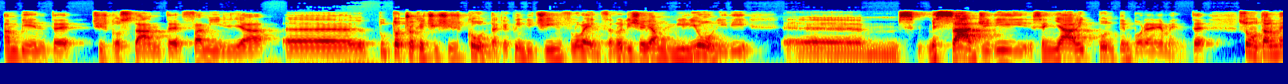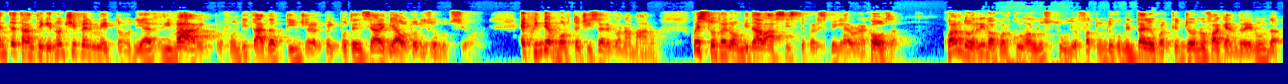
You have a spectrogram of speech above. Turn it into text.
ambiente circostante, famiglia, eh, tutto ciò che ci circonda, che quindi ci influenza. Noi riceviamo milioni di eh, messaggi, di segnali contemporaneamente, sono talmente tanti che non ci permettono di arrivare in profondità ad attingere a quel potenziale di autorisoluzione. E quindi a volte ci serve una mano. Questo però mi dà l'assist per spiegare una cosa. Quando arriva qualcuno allo studio, ho fatto un documentario qualche giorno fa che andrà in onda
